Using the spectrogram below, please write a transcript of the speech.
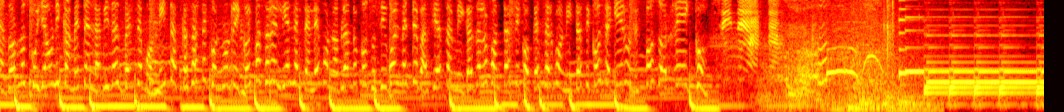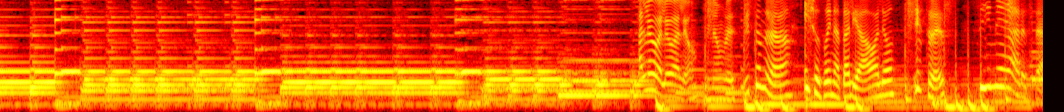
Adornos cuya única meta en la vida es verse bonitas, casarse con un rico y pasar el día en el teléfono hablando con sus igualmente vacías amigas de lo fantástico que es ser bonitas y conseguir un esposo rico. Cinearta. Aló, aló, aló. Mi nombre es Vita Andrada Y yo soy Natalia Ábalos. y esto es Cinearta.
